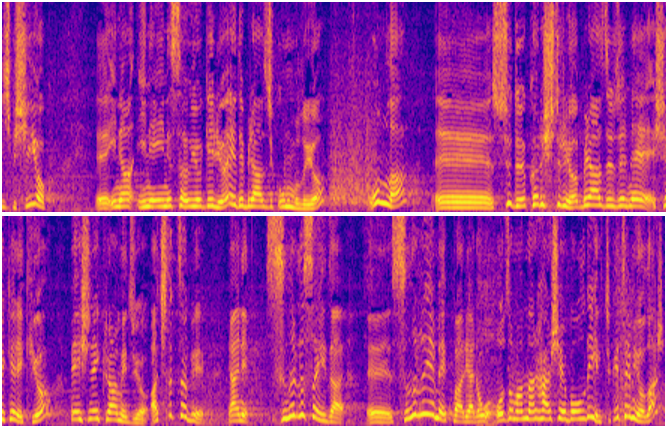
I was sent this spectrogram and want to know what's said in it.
hiçbir şey yok. E, ina, ineğini sağıyor geliyor evde birazcık un buluyor. Unla e, sütü karıştırıyor biraz da üzerine şeker ekiyor ve eşine ikram ediyor. Açlık tabii yani sınırlı sayıda e, sınırlı yemek var yani o, o zamanlar her şey bol değil tüketemiyorlar.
